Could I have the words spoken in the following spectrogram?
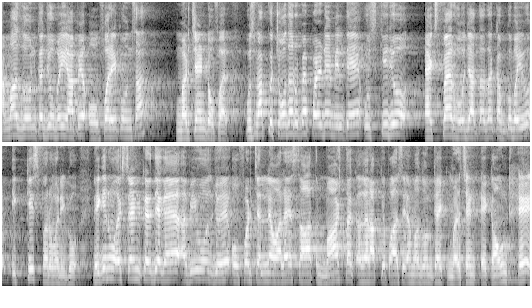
अमेजोन का जो भाई यहाँ पे ऑफ़र है कौन सा? मर्चेंट ऑफ़र उसमें आपको चौदह रुपए पर डे मिलते हैं। उसकी जो एक्सपायर हो जाता था कब को भाई वो? 21 फरवरी को। लेकिन वो एक्सटेंड कर दिया गया है। अभी वो जो है ऑफ़र चलने वाला है सात मार्च तक। अगर आपके पास अमेजोन का एक मर्चेंट अकाउंट है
